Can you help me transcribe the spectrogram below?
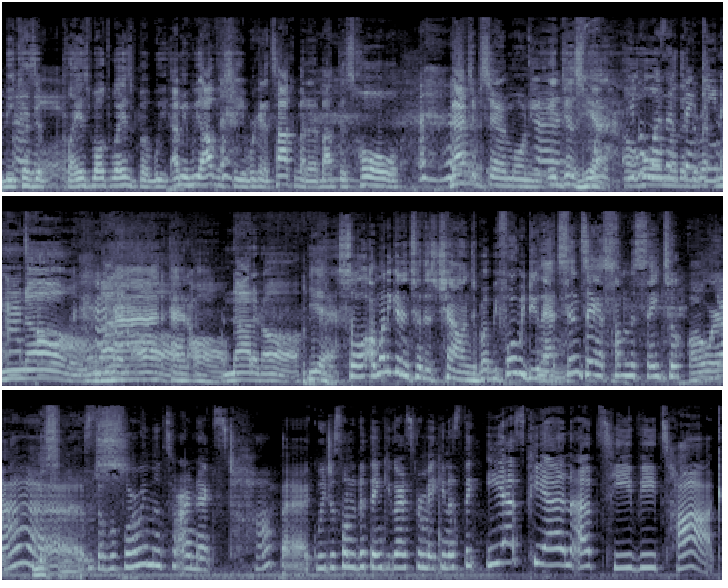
Because it plays both ways, but we, I mean, we obviously we're going to talk about it about this whole matchup ceremony. It just Yeah. went a People whole wasn't nother thinking no, all. not, Not at all, at all. not at all. Yeah, so I want to get into this challenge, but before we do that, mm. Sensei has something to say to our Yes. listeners. So before we move to our next topic, we just wanted to thank you guys for making us the ESPN of TV Talk.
